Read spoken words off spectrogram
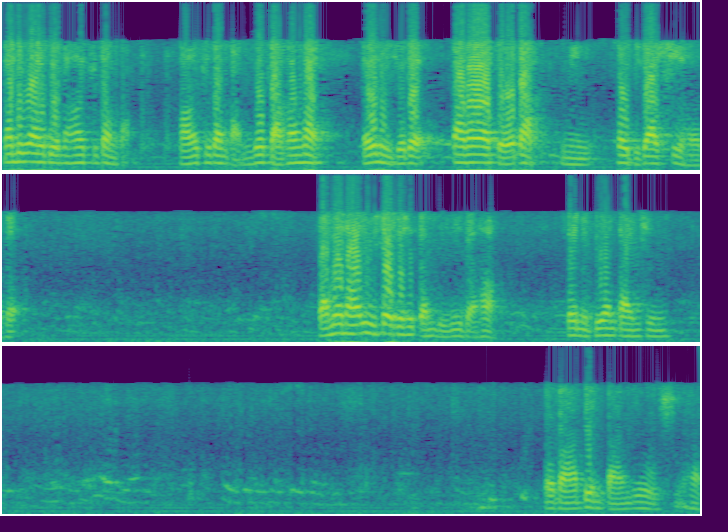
那另外一边它会自动改，它会自动改，你就找看看，哎，你觉得大概要多大，你会比较适合的，反正它预设就是等比例的哈。所以你不用担心，我把它变百分之五十哈，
